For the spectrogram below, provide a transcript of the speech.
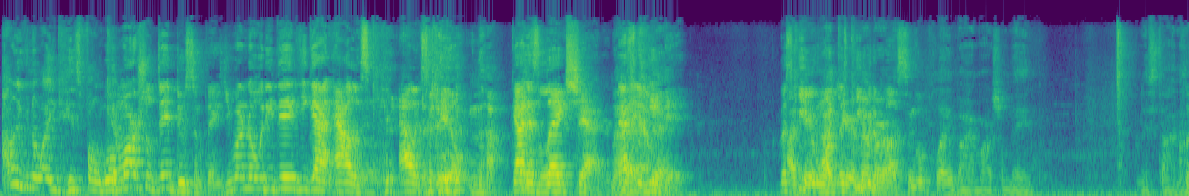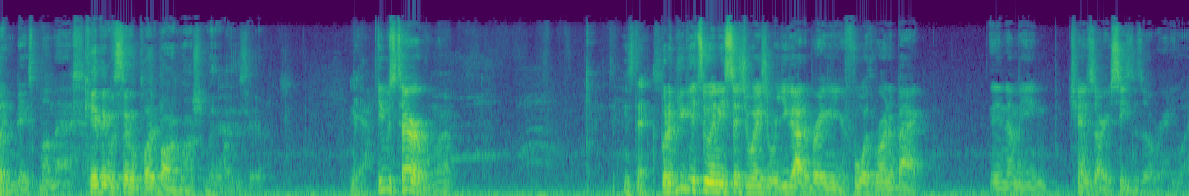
I don't even know why his phone. Well, kept, Marshall did do some things. You want to know what he did? He got Alex Alex killed. Nah. got his leg shattered. Nah, That's what he yeah. did. Let's I keep it I one. can't Let's keep it a remember a buck. single play Byron Marshall made this time. Clinton Dix bum ass. Can't think of a single play Byron Marshall made while he's here. Yeah, He was terrible, man. he stinks. But if you get to any situation where you got to bring in your fourth running back, then I mean, chances are your season's over anyway.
